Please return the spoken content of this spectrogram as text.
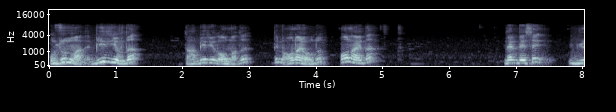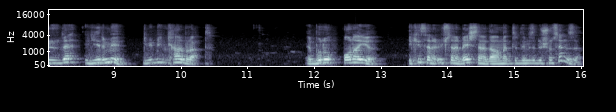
uzun vade. Bir yılda daha bir yıl olmadı. Değil mi? 10 ay oldu. 10 ayda neredeyse %20 gibi bir kar bıraktı. E bunu 10 ayı 2 sene, 3 sene, 5 sene devam ettirdiğimizi düşünsenize.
